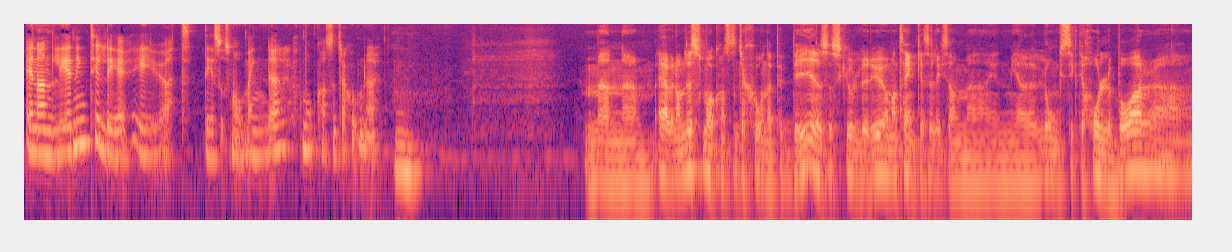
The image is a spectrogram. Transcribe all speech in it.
en anledning till det är ju att det är så små mängder, små koncentrationer. Mm. Men eh, även om det är små koncentrationer per bil så skulle det ju om man tänker sig liksom eh, en mer långsiktig hållbar eh,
